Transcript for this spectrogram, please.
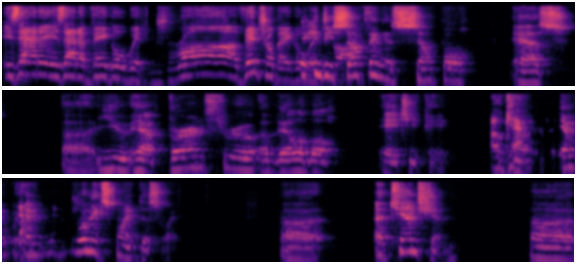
Is that a, is that a vagal withdrawal, a ventral vagal? It can be something as simple as uh, you have burned through available ATP. Okay. Uh, and, yeah. and, let me explain it this way. Uh, attention uh,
